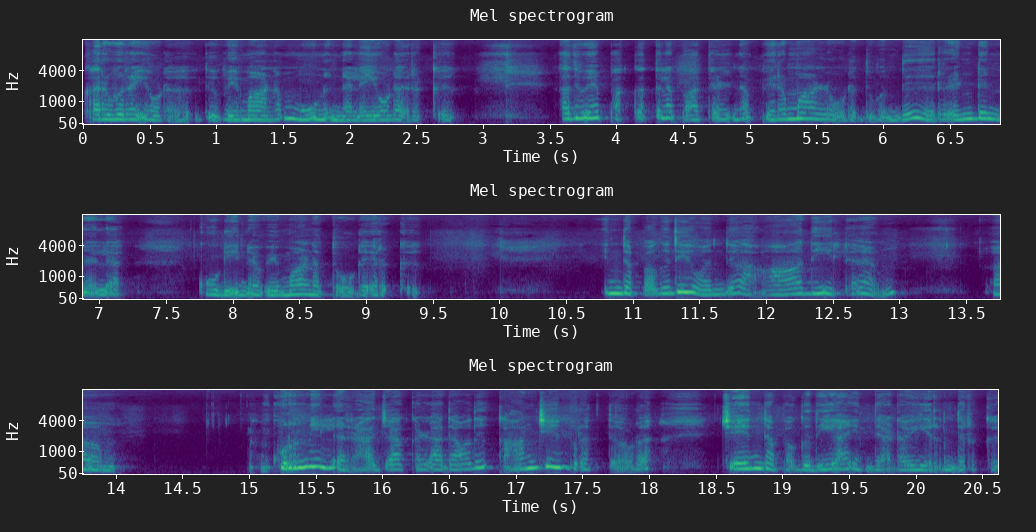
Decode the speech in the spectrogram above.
கருவறையோட இது விமானம் மூணு நிலையோட இருக்குது அதுவே பக்கத்தில் பார்த்தீங்கன்னா பெருமாளோடது வந்து ரெண்டு நிலை கூடின விமானத்தோடு இருக்குது இந்த பகுதி வந்து ஆதியில் குறுநில ராஜாக்கள் அதாவது காஞ்சிபுரத்தோட சேர்ந்த பகுதியாக இந்த இடம் இருந்திருக்கு.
